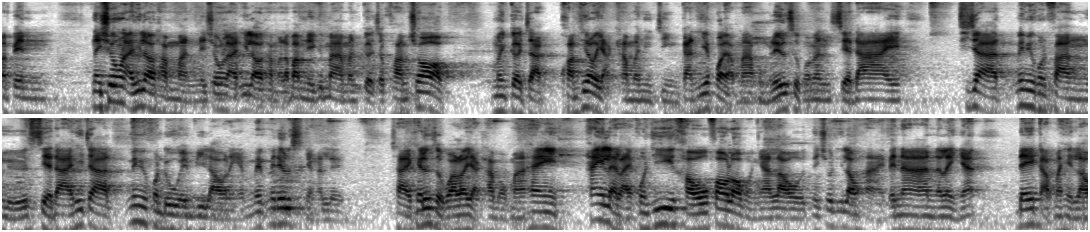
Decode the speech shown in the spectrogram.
มันเป็นในช่วงเวลาที่เราทำมันในช่วงเวลาที่เราทำอัลบั้มนี้ขึ้นมา มันเกิดจากความชอบ มันเกิดจากความที่เราอยากทำมันจริงๆ การที่จะปล่อยออกมา ผมไม่ได้รู้สึกว่ามันเสียดายที่จะไม่มีคนฟังหรือเสียดายที่จะไม่มีคนดู MV เราอะไรเงี้ยไม่ไม่ได้รู้สึกอย่างนั้นเลย ใช่แค่รู้สึกว่าเราอยากทำออกมาให้ให้หลาย ๆ คนที่เขาเฝ้ารอผลงานเราในช่วงที่เราหายไปนานอะไรเงี้ย ได้กลับมาเห็นเรา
